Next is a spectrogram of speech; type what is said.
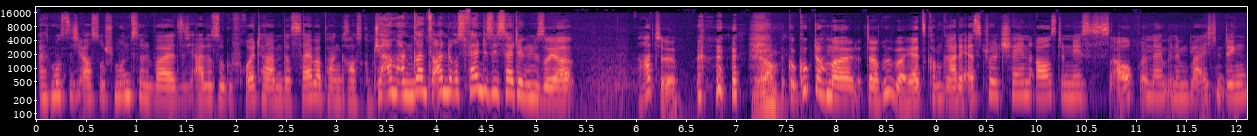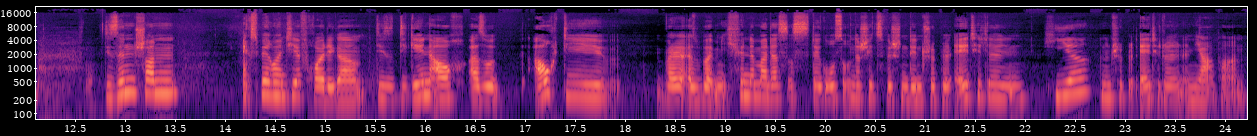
es musste ich auch so schmunzeln, weil sich alle so gefreut haben, dass Cyberpunk rauskommt. Ja, man, ein ganz anderes Fantasy-Setting. So, ja, warte. ja. Guck, doch mal darüber. Jetzt kommt gerade Astral Chain raus, demnächst ist es auch in dem, in dem gleichen Ding. Die sind schon experimentierfreudiger. Die, die gehen auch, also auch die weil also ich finde mal, das ist der große Unterschied zwischen den AAA-Titeln hier und den AAA-Titeln in Japan.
